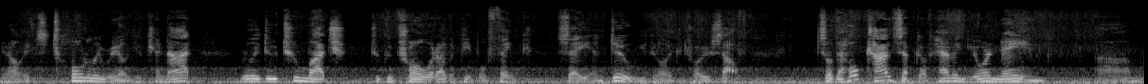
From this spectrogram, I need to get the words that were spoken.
You know, it's totally real. You cannot really do too much to control what other people think, say, and do. You can only control yourself. So the whole concept of having your name um,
